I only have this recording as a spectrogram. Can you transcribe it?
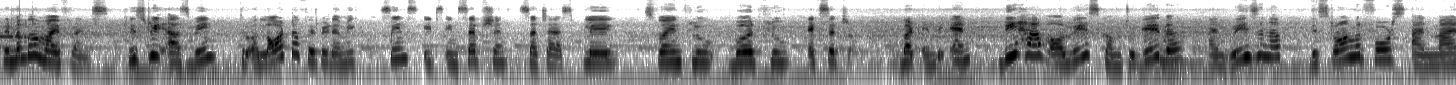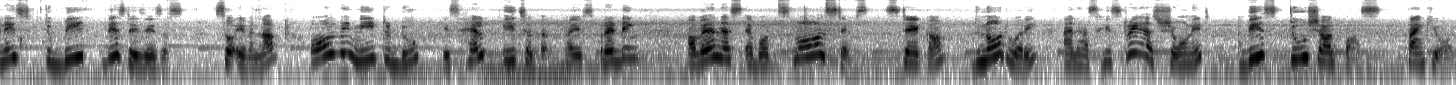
Remember my friends, history has been through a lot of epidemic since its inception such as plague, swine flu, bird flu, etc. But in the end, we have always come together and risen up the stronger force and manage to beat these diseases. So even now, all we need to do is help each other by spreading awareness about small steps. Stay calm, do not worry and as history has shown it, these too shall pass. Thank you all.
